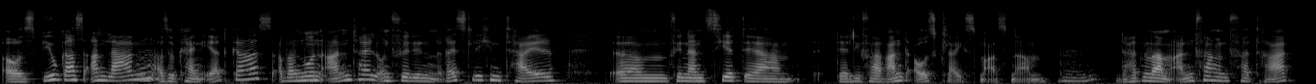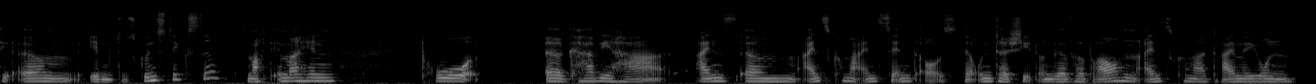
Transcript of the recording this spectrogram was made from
aus Biogasanlagen, mhm. also kein Erdgas, aber nur ein Anteil und für den restlichen Teil ähm, finanziert der, der Lieferant Ausgleichsmaßnahmen. Mhm. Da hatten wir am Anfang einen Vertrag, die, ähm, eben das günstigste. Das macht immerhin pro äh, kWh 1,1 ähm, Cent aus, der Unterschied. Und wir verbrauchen 1,3 Millionen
